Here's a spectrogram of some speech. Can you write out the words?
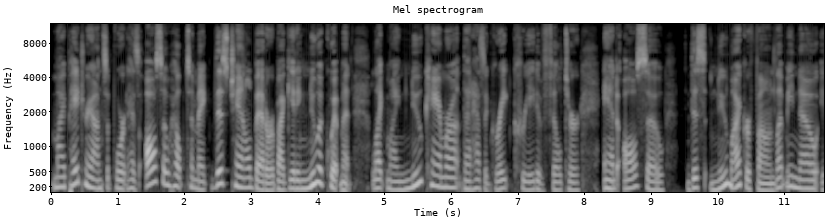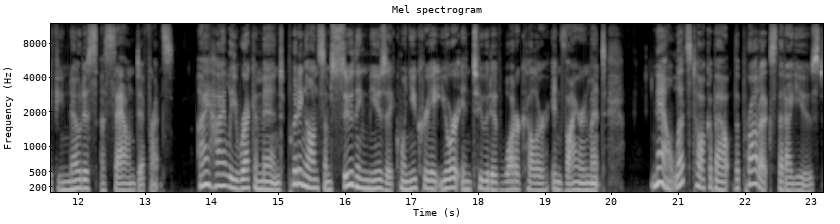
My Patreon support has also helped to make this channel better by getting new equipment, like my new camera that has a great creative filter, and also this new microphone. Let me know if you notice a sound difference. I highly recommend putting on some soothing music when you create your intuitive watercolor environment. Now, let's talk about the products that I used.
